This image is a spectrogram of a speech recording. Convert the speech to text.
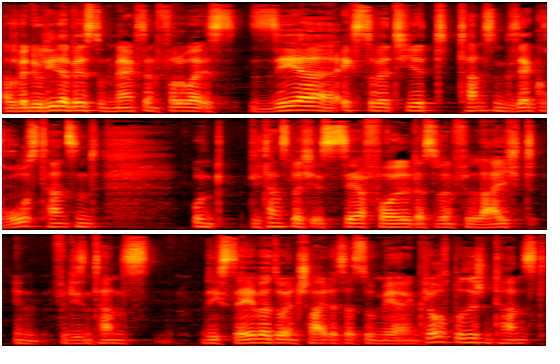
also wenn du Leader bist und merkst, dein Follower ist sehr extrovertiert, tanzend, sehr groß tanzend und die Tanzfläche ist sehr voll, dass du dann vielleicht in, für diesen Tanz dich selber so entscheidest, dass du mehr in Close Position tanzt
